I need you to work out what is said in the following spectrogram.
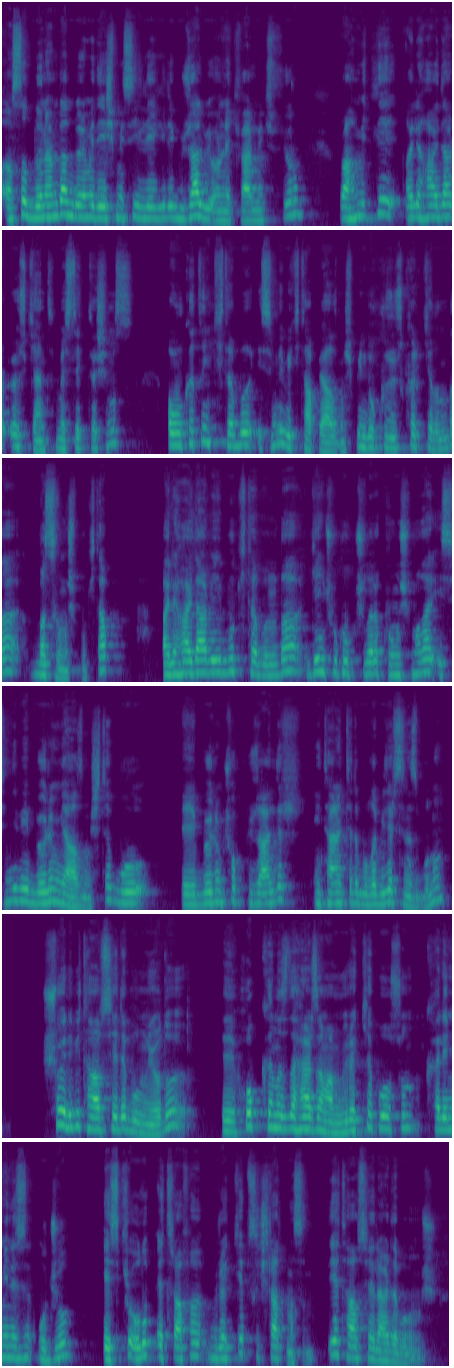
aslında dönemden döneme değişmesiyle ilgili güzel bir örnek vermek istiyorum. Rahmetli Ali Haydar Özkent meslektaşımız Avukatın Kitabı isimli bir kitap yazmış. 1940 yılında basılmış bu kitap. Ali Haydar Bey bu kitabında Genç Hukukçulara Konuşmalar isimli bir bölüm yazmıştı. Bu e, bölüm çok güzeldir. İnternette de bulabilirsiniz bunu. Şöyle bir tavsiyede bulunuyordu. E, hokkanızda her zaman mürekkep olsun, kaleminizin ucu eski olup etrafa mürekkep sıçratmasın diye tavsiyelerde bulunmuş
